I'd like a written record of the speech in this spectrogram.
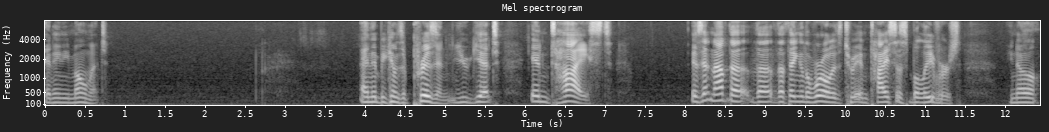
at any moment. And it becomes a prison. You get enticed. Is it not the, the, the thing of the world is to entice us believers? You know,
